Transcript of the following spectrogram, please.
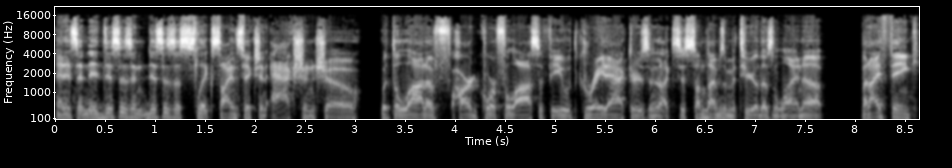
and it's an it, this isn't this is a slick science fiction action show with a lot of hardcore philosophy with great actors and like just sometimes the material doesn't line up but i think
